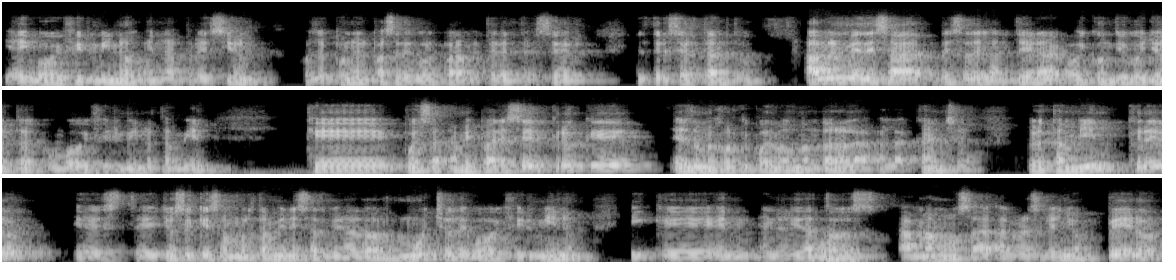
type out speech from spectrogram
y ahí Bobby Firmino en la presión, pues le pone el pase de gol para meter el tercer, el tercer tanto. Háblenme de esa, de esa delantera, hoy con Diego Llota, con Bobby Firmino también que pues a, mi parecer creo que es lo mejor que podemos mandar a la, a la, cancha, pero también creo, este, yo sé que Samuel también es admirador mucho de Bobby Firmino y que en, en realidad todos amamos a, al brasileño, pero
